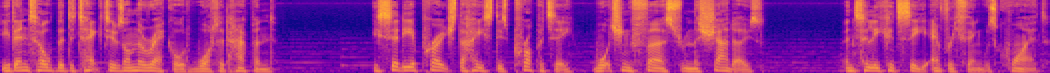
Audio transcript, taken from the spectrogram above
He then told the detectives on the record what had happened. He said he approached the Hastie's property, watching first from the shadows, until he could see everything was quiet.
